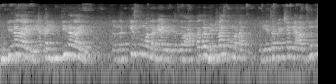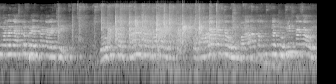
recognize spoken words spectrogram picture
धुटीनं राहिले एका हिमतीनं राहिले तर नक्कीच तुम्हाला न्याय भेटेल. जर आता तर भेटलाच तुम्हाला. पण याच्यापेक्षा मी अजून तुम्हाला जास्त प्रयत्न करायचे. जो सहा हजार पगार बारा कसा होईल. बाराचा तुमचा चोवीस कसा होईल.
